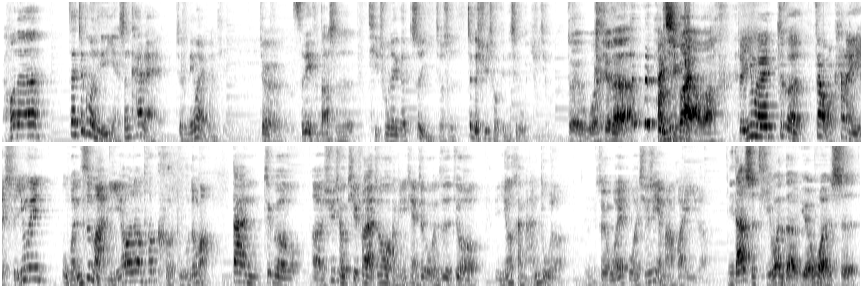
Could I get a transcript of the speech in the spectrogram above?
然后呢，在这个问题衍生开来，就是另外一个问题了，就是 Steve 当时提出了一个质疑，就是这个需求肯定是个伪需求。对，我觉得好奇怪，啊，我？对，因为这个在我看来也是，因为文字嘛，你要让它可读的嘛。但这个呃需求提出来之后，很明显这个文字就已经很难读了。嗯所以我也我其实也蛮怀疑的。你当时提问的原文是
